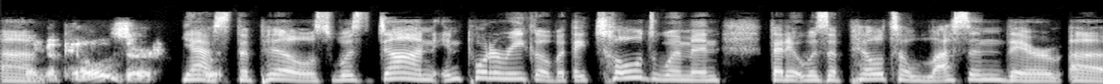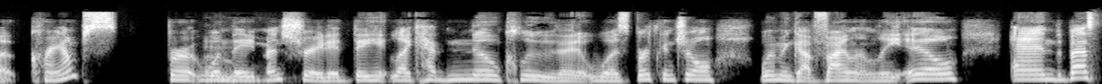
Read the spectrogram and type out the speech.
um, like the pills or Yes, the pills was done in Puerto Rico, but they told women that it was a pill to lessen their uh, cramps for when they Oh. menstruated. They like had no clue that it was birth control. Women got violently ill, and the best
